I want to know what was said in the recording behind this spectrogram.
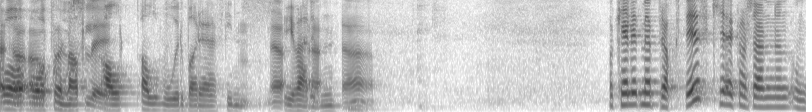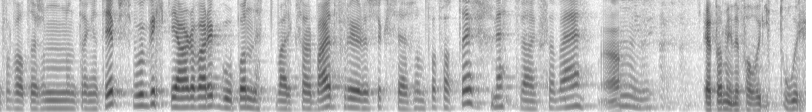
og, ja, og og føler at alt, alle ord bare fins Ja, i verden. Ja, ja. Ok, Litt mer praktisk. Kanskje er det en ung forfatter som trenger tips. Hvor viktig er det å være god på nettverksarbeid for å gjøre suksess som forfatter? nettverksarbeid. Et av mine favorittord.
